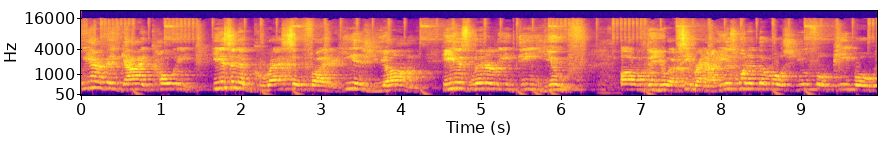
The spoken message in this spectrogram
we have a guy, Cody. He is an aggressive fighter. He is young. He is literally the youth of the UFC right now. He is one of the most youthful people.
